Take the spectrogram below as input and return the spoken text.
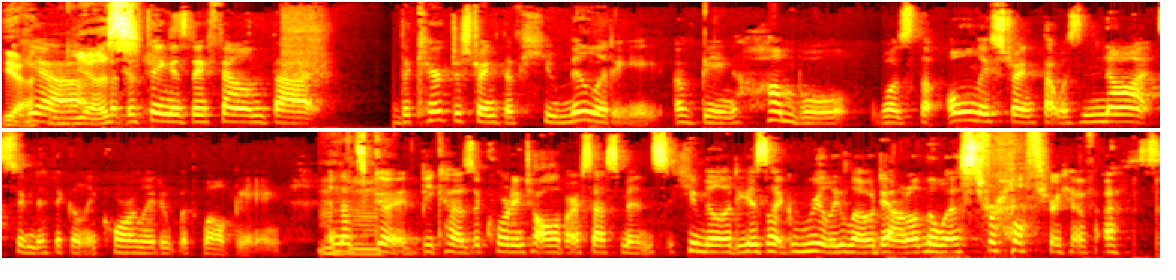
yeah. Yeah, Yes. but the thing is, they found that the character strength of humility, of being humble, was the only strength that was not significantly correlated with well-being, and that's Mm-hmm. good because according to all of our assessments, humility is like really low down on the list for all three of us.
